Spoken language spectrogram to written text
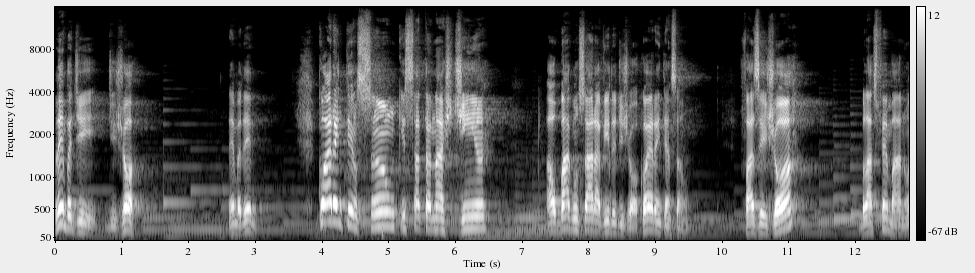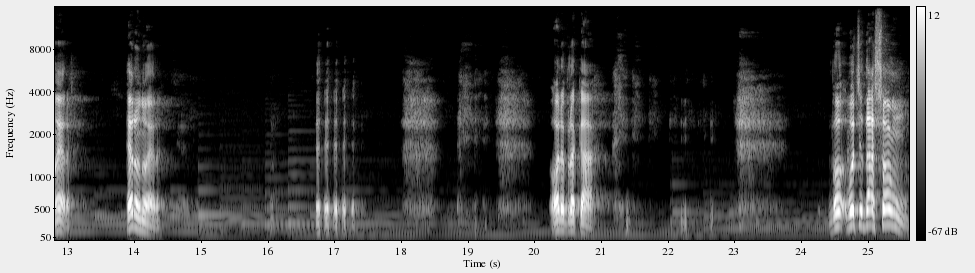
Lembra de, de Jó? Lembra dele? Qual era a intenção que Satanás tinha ao bagunçar a vida de Jó? Qual era a intenção? Fazer Jó blasfemar, não era? Era ou não era? Olha para cá. Vou te dar só um,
